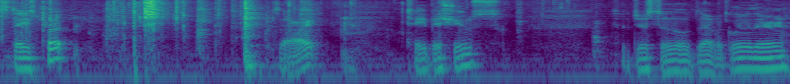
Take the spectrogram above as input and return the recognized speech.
stays put. It's all right. Tape issues. So just a little dab of glue there.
